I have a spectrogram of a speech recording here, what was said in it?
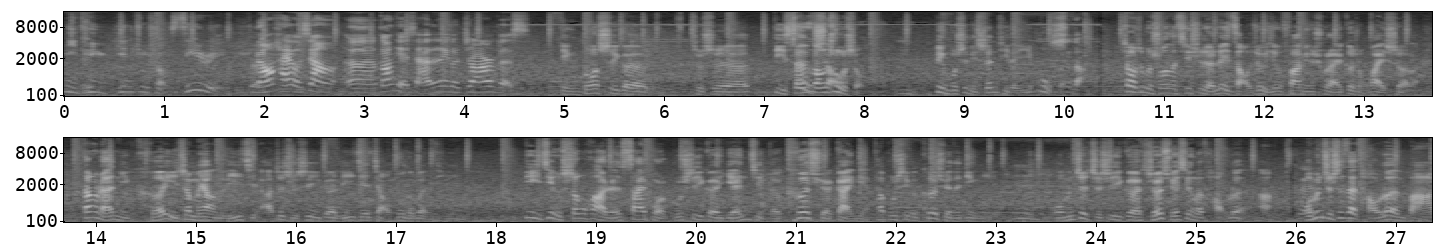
你的语音助手 Siri，然后还有像呃钢铁侠的那个 Jarvis，顶多是一个。就是第三方助手，嗯，并不是你身体的一部分。是的，照这么说呢，其实人类早就已经发明出来各种外设了。当然，你可以这么样的理解啊，这只是一个理解角度的问题。嗯，毕竟生化人 cyborg 不是一个严谨的科学概念，它不是一个科学的定义。嗯，我们这只是一个哲学性的讨论啊，我们只是在讨论把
